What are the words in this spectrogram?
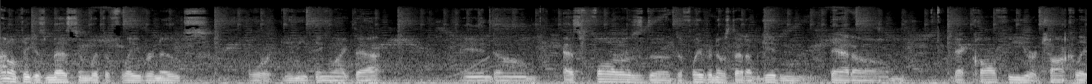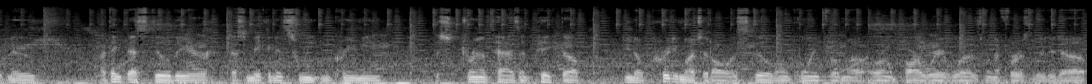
I don't think it's messing with the flavor notes or anything like that. And um, as far as the, the flavor notes that I'm getting, that, um, that coffee or chocolate note, I think that's still there. That's making it sweet and creamy. The strength hasn't picked up, you know, pretty much at all. It's still on point from, uh, or on par where it was when I first lit it up.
